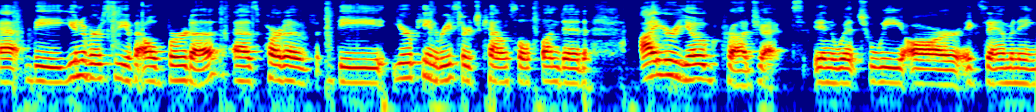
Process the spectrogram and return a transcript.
at the University of Alberta as part of the European Research Council funded AyurYog project, in which we are examining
